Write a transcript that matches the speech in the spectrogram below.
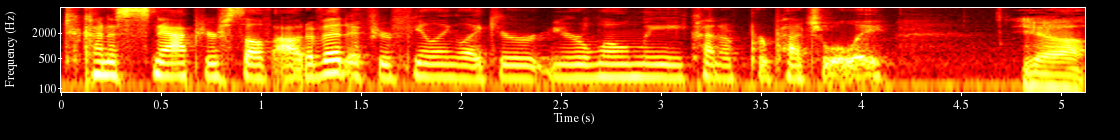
to kind of snap yourself out of it if you're feeling like you're you're lonely kind of perpetually yeah.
